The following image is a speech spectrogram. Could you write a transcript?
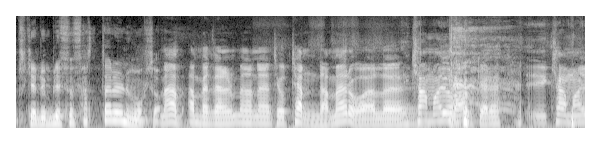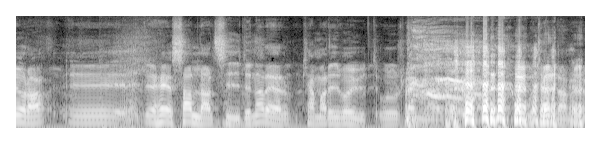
Ska du bli författare nu också? Men använder man den till att tända med då eller? Kan man göra. Det? Kan man göra. Eh, de här salladssidorna där kan man riva ut och slänga och tända med.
